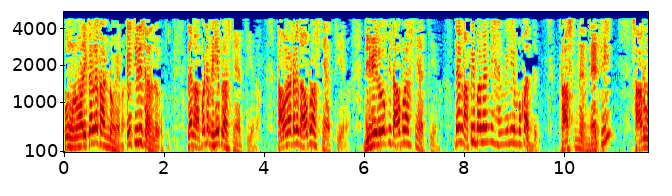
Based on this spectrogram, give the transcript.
උන් මොන හරි කරලා කණ්ඩ හොයනවා. ඒ තිරසන් ලෝකෙ. දැන් අපට මෙහි ප්‍රශ්නයක් තියෙනවා. තව රටක තව ප්‍රශ්නයක් තියෙනවා. දිව්‍ය ලෝකේ තව ප්‍රශ්නයක් තියෙනවා. දැන් අපි බලන්නේ හැම වෙලෙම මොකද්ද? ප්‍රශ්න නැති ਸਰව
